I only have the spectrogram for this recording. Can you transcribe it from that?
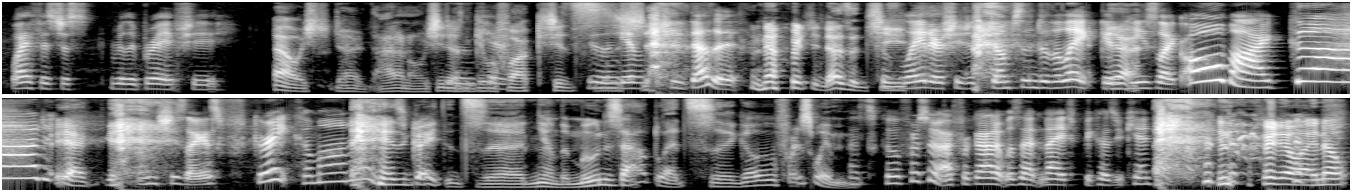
wife is just really brave. She Oh, she, I don't know. She doesn't, doesn't give a fuck. She's She doesn't give. She does it. no, she doesn't. She later she just jumps into the lake and Yeah. he's like, "Oh my god!" yeah. And she's like, "It's great. Come on in. it's great. It's uh, you know the moon is out. Let's uh, go for a swim. Let's go for a swim." I forgot it was at night because you can't. I know, I know,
